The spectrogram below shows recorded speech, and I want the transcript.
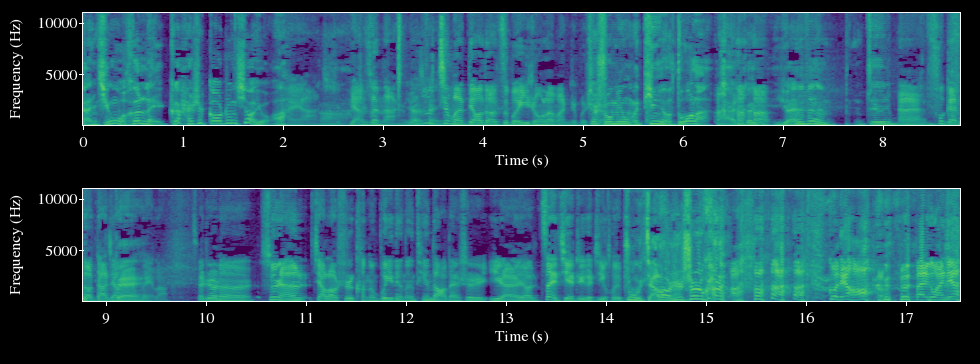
感情我和磊哥还是高中校友啊！哎呀，缘分呐，缘分这么调到淄博一中了吗？这不是？这说明我们听友多了啊！这个缘分，这哎，覆盖到大江南北了。在这儿呢，虽然贾老师可能不一定能听到，但是依然要再借这个机会祝贾老师生日快乐，过年好，拜个晚年。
